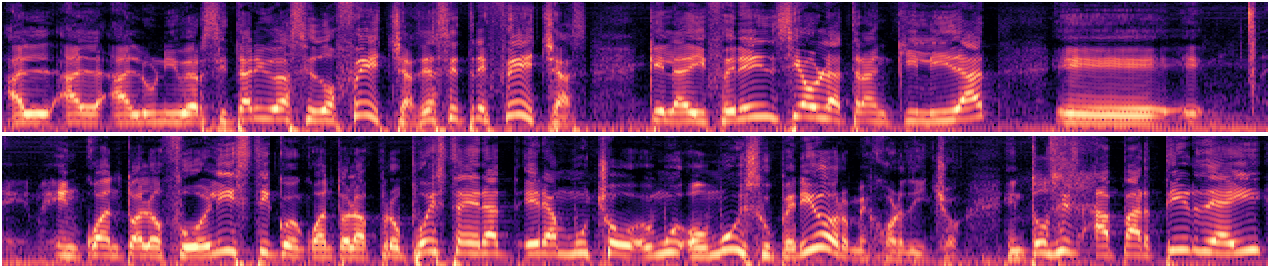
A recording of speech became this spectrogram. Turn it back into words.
al, Universitario de hace dos fechas, de hace tres fechas, que la diferencia o la tranquilidad... Eh, en cuanto a lo futbolístico, en cuanto a la propuesta, era, era mucho o muy superior, mejor dicho. Entonces, a partir de ahí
